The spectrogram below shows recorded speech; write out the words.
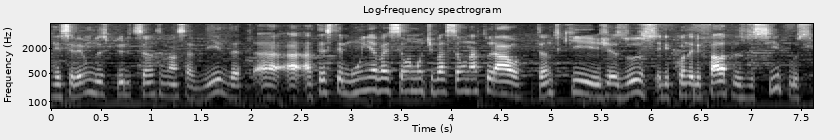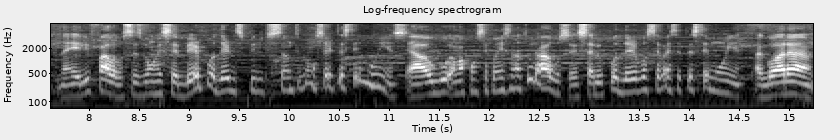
recebemos do Espírito Santo em nossa vida, a, a, a, testemunha vai ser uma motivação natural. Tanto que Jesus, ele, quando ele fala para os discípulos, né, ele fala: vocês vão receber poder do Espírito Santo e vão ser testemunhas. É algo, é uma consequência natural. Você recebe o poder, você vai ser testemunha. Agora,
